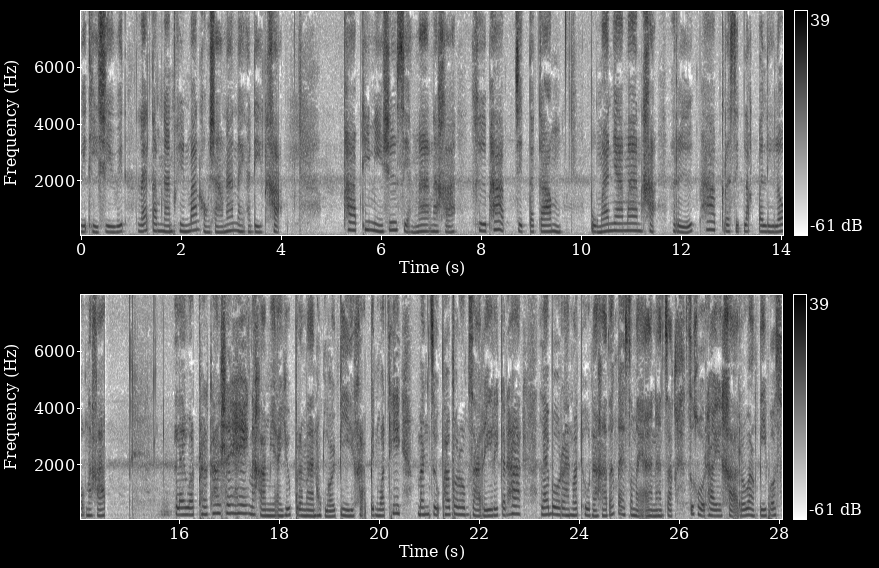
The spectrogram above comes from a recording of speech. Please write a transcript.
วิถีชีวิต และตำนานพื้นบ้านของชาวน่านในอดีตค่ะ ภาพที่มีชื่อเสียงมากนะคะ คือภาพจิตรกรรม ปู่ม่านย่าม่านค่ะ หรือภาพกระซิบหลักปลีโลกนะคะ และวัดพระธาตุแช่แห้งนะคะ มีอายุประมาณ 600 ปีค่ะ เป็นวัดที่บรรจุพระบรมสารีริกธาตุและโบราณวัตถุนะคะ ตั้งแต่สมัยอาณาจักรสุโขทัยค่ะ ระหว่างปีพศ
